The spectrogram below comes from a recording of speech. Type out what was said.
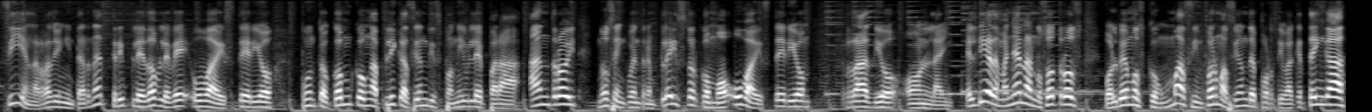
Sí, en la radio en internet www.uvaestereo.com con aplicación disponible para Android. Nos encuentra en Play Store como Uva Estéreo Radio Online. El día de mañana nosotros volvemos con más información deportiva. Que tenga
